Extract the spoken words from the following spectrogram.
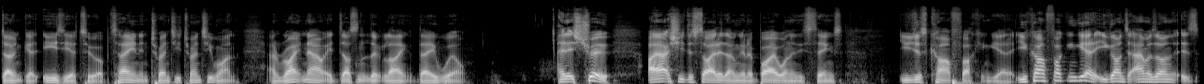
don't get easier to obtain in 2021. And right now, it doesn't look like they will. And it's true. I actually decided I'm going to buy one of these things. You just can't fucking get it. You can't fucking get it. You go onto Amazon, it's,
